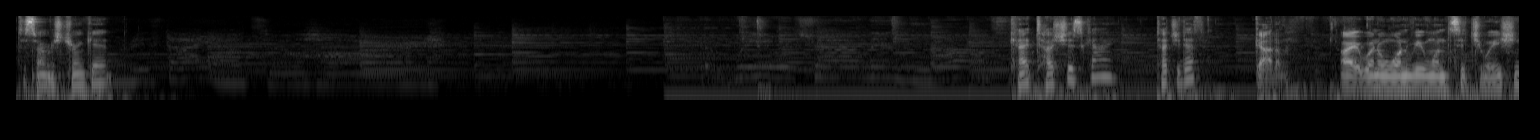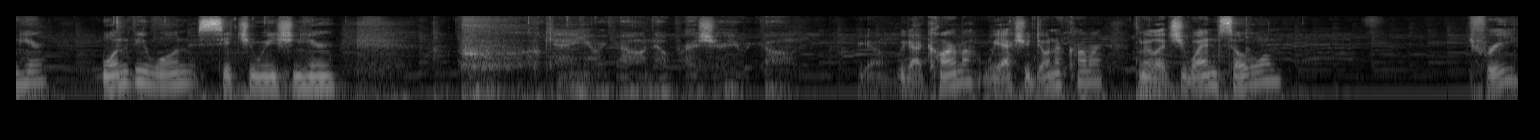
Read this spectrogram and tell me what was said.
Disarm his trinket. Can I touch this guy? Touch of death? Got him. All right, we're in a 1v1 situation here. 1v1 situation here. okay, here we go. No pressure. Here we go. Here we go. We got Karma. We actually don't have Karma. I'm going to let Xuen solo him. Free.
